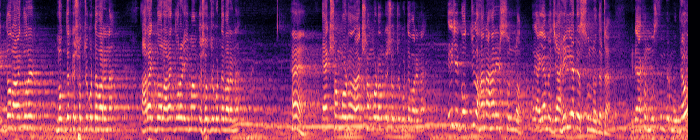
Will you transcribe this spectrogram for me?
এক দল আরেক দলের লোকদেরকে সহ্য করতে পারে না, আরেক দল আরেক দলের ইমামকে সহ্য করতে পারে না। হ্যাঁ এক সংগঠন আরেক সংগঠনকে সহ্য করতে পারে না। এই যে গোত্রীয় হানাহানির সুন্নত, ওই আয়ামে জাহিলিয়াতের সুন্নত এটা এটা এখন মুসলিমদের মধ্যেও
